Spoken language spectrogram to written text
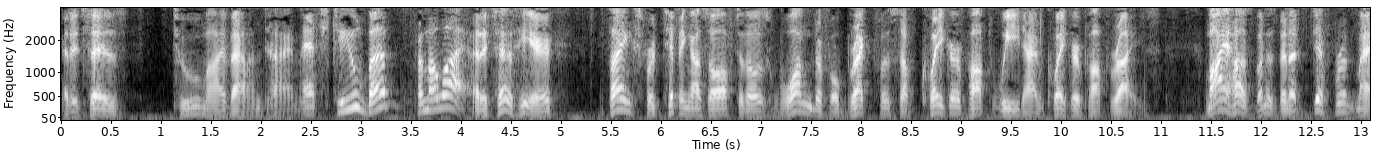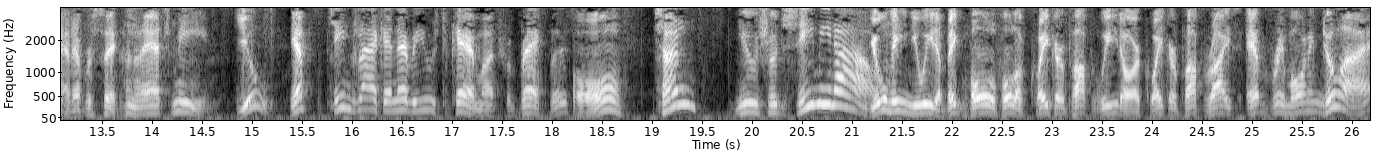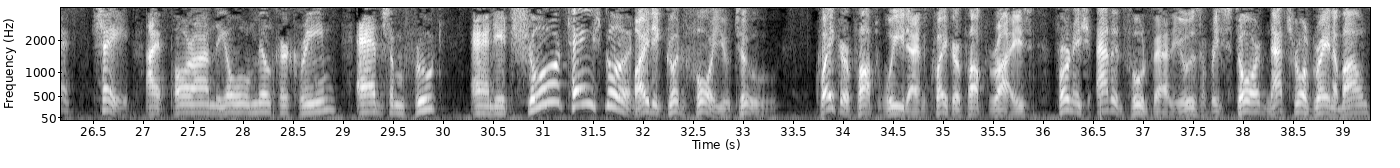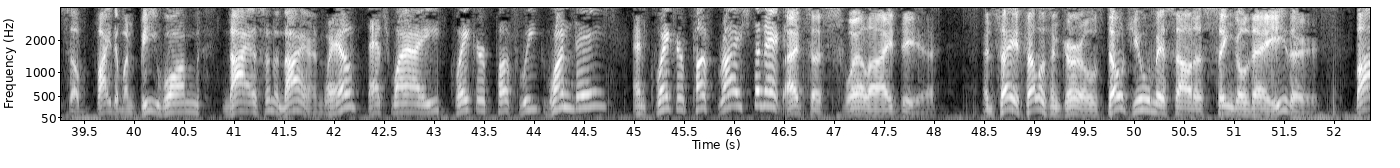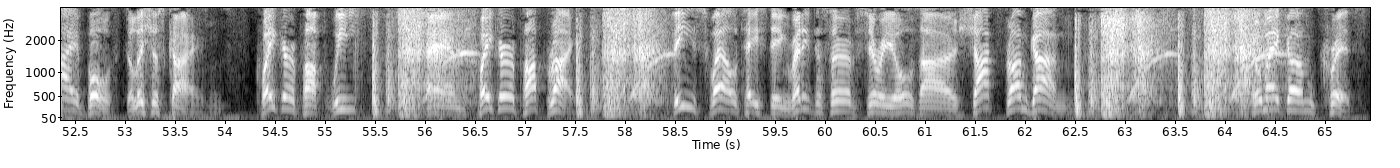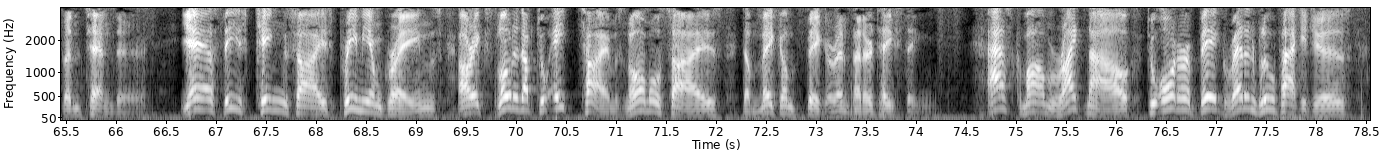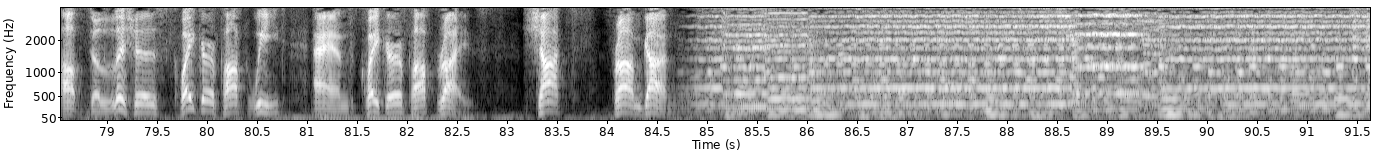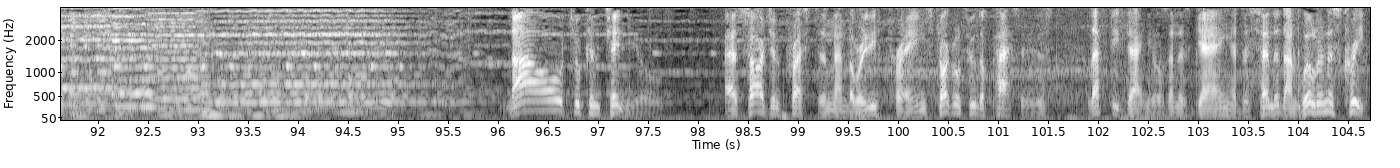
And it says, to my Valentine. That's to you, Bub, from my wife. And it says here, thanks for tipping us off to those wonderful breakfasts of Quaker puffed wheat and Quaker puffed rice. My husband has been a different man ever since. That's me. You? Yep. Seems like I never used to care much for breakfast. Oh? Son, you should see me now. You mean you eat a big bowl full of Quaker puffed wheat or Quaker puffed rice every morning? Do I? Say, I pour on the old milk or cream, add some fruit, and it sure tastes good. Mighty good for you, too. Quaker puffed wheat and Quaker puffed rice furnish added food values of restored natural grain amounts of vitamin B1, niacin, and iron. Well, that's why I eat Quaker puffed wheat one day and Quaker puffed rice the next. That's a swell idea. And say, fellas and girls, don't you miss out a single day either. Buy both delicious kinds. Quaker puffed wheat and Quaker puffed rice. These swell tasting, ready to serve cereals are shot from guns. To make 'em crisp and tender. Yes, these king size premium grains are exploded up to eight times normal size to make 'em bigger and better tasting. Ask Mom right now to order big red and blue packages of delicious Quaker puffed wheat and Quaker puffed rice. Shot from guns. Now to continue. As Sergeant Preston and the relief train struggled through the passes, Lefty Daniels and his gang had descended on Wilderness Creek.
